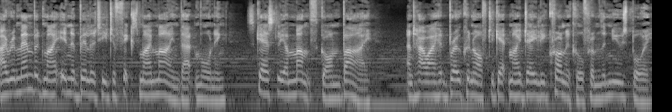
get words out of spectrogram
I remembered my inability to fix my mind that morning, scarcely a month gone by, and how I had broken off to get my daily chronicle from the newsboy.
